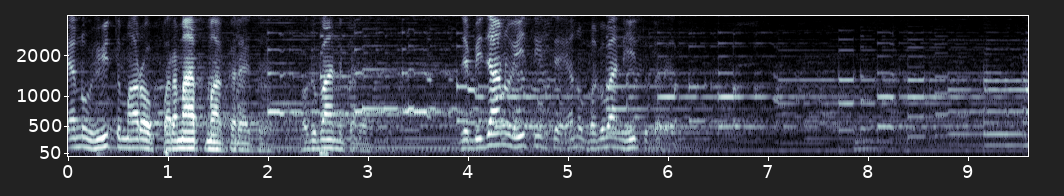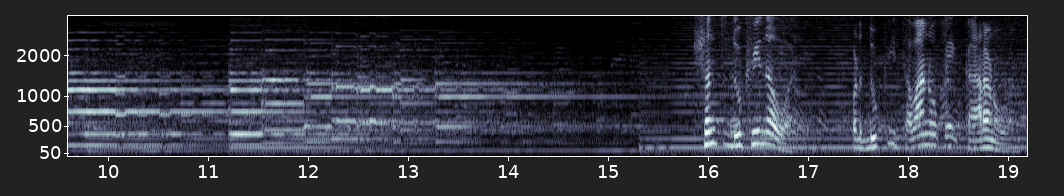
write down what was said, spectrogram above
એનું હિત મારો પરમાત્મા કરે છે, ભગવાન કરે છે. જે બીજાનું હિત છે એનું ભગવાન હિત કરે છે. સંત દુખી ન હોય, પણ દુખી થવાનું કંઈક કારણ હોય.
